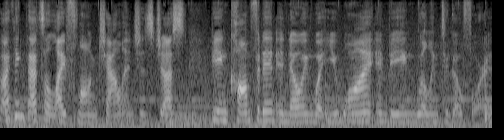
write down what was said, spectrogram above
I think that's a lifelong challenge is just being confident in knowing what you want and being willing to go for it.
